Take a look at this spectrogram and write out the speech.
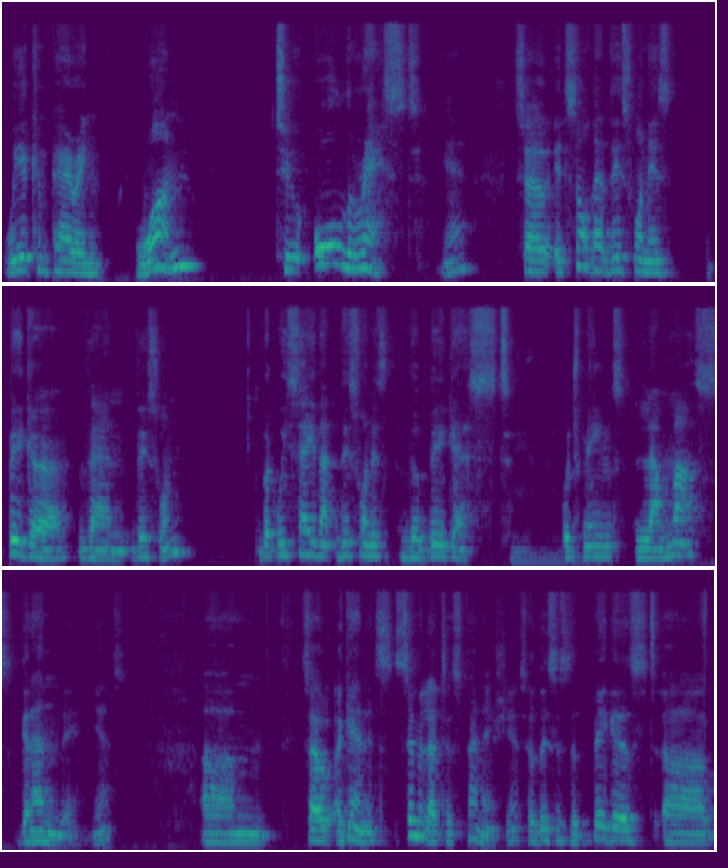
we are comparing one to all the rest. Yeah. So it's not that this one is bigger than this one, but we say that this one is the biggest, mm. which means la más grande. Yes. Um, so again, it's similar to Spanish. Yeah. So this is the biggest. Uh,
